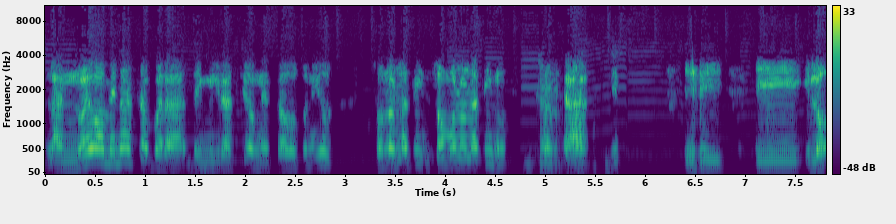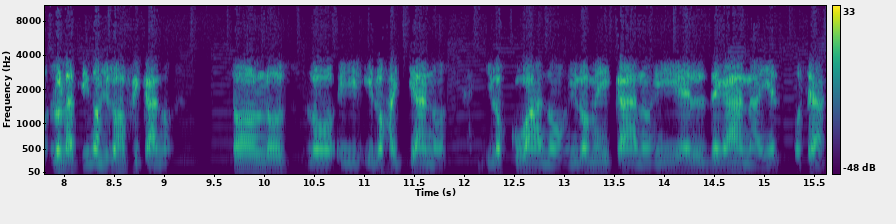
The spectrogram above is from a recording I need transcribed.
la nueva amenaza para de inmigración en Estados Unidos son los latinos, somos los latinos. y, y, los latinos y los africanos son los, los y, y, los haitianos y los cubanos y los mexicanos y el de Ghana y el, o sea,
